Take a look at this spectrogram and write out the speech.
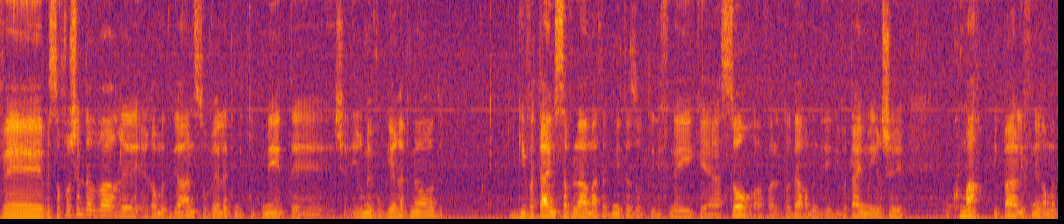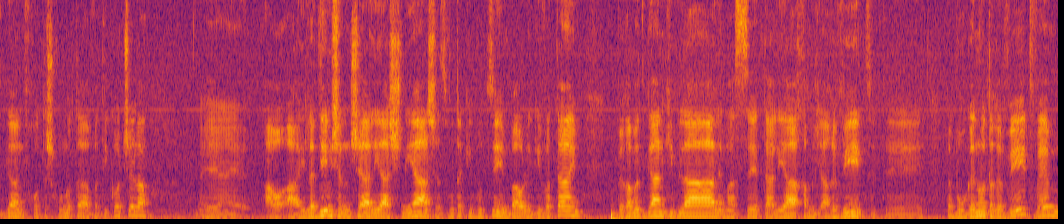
ובסופו של דבר אה, רמת גן סובלת מתדמית אה, של עיר מבוגרת מאוד. גבעתיים סבלה מהתדמית הזאת לפני כעשור, אבל אתה יודע, גבעתיים היא עיר שהוקמה טיפה לפני רמת גן, לפחות השכונות הוותיקות שלה. אה, הילדים של אנשי העלייה השנייה, שעזבו את הקיבוצים, באו לגבעתיים, ורמת גן קיבלה למעשה את העלייה הרביעית, את, את הבורגנות הרביעית, והם,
